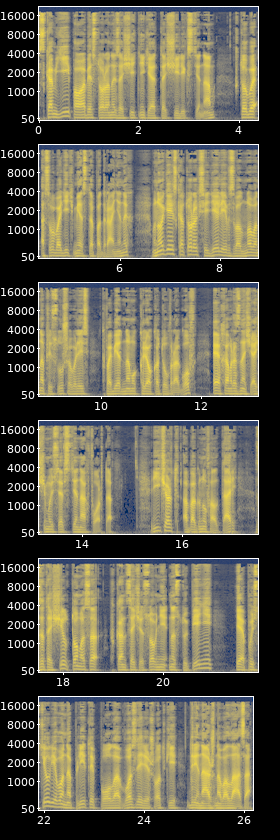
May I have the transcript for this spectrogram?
Скамьи по обе стороны защитники оттащили к стенам, чтобы освободить место под раненых, многие из которых сидели и взволнованно прислушивались к победному клёкоту врагов, эхом разносящемуся в стенах форта. Ричард, обогнув алтарь, затащил Томаса в конце часовни на ступени и опустил его на плиты пола возле решетки дренажного лаза.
